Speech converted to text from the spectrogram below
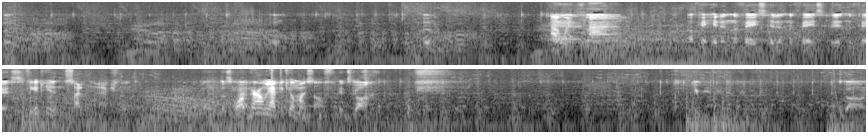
Boom. Boom. Boom. I went flying. Okay, hit it in the face. face. Hit it in the face. Hit it in the face. I think I hit it in the side of the head, actually. Oh, well, Or matter. apparently I have to kill myself. It's gone. You. It's gone.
